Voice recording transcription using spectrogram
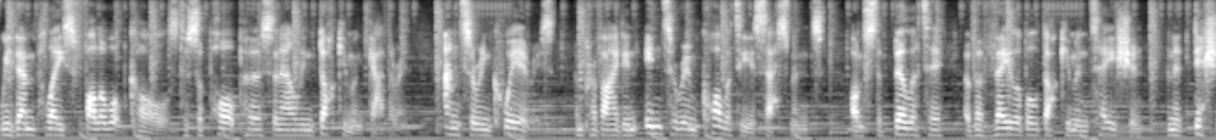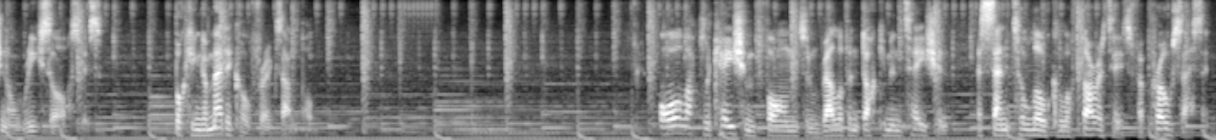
We then place follow-up calls to support personnel in document gathering, answering queries and providing interim quality assessments on stability of available documentation and additional resources. Booking a medical, for example. All application forms and relevant documentation are sent to local authorities for processing.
